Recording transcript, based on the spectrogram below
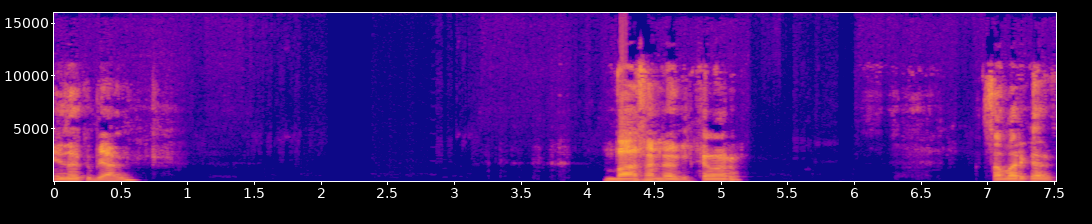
ఇదొక బ్యాగ్. బాసన్ కవర్. సబర్ కవర్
